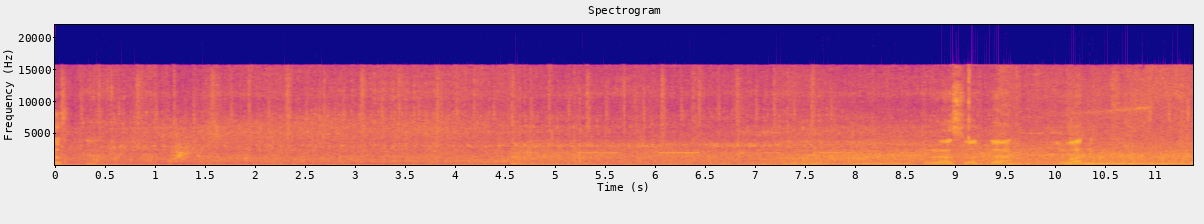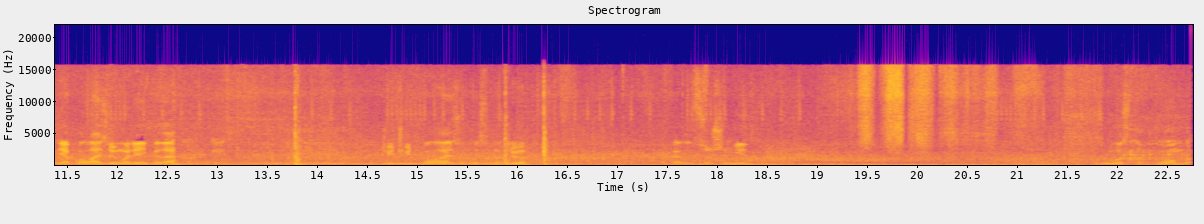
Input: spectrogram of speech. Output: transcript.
Красота. Ну ладно. Я полазю маленько, да? Чуть-чуть полазю, посмотрю. Пока тут все шумит. Просто бомба.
